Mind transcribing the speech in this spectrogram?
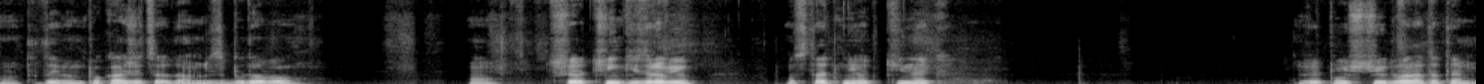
O, tutaj wam pokażę, co tam zbudował. O, trzy odcinki zrobił. Ostatni odcinek wypuścił dwa lata temu.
